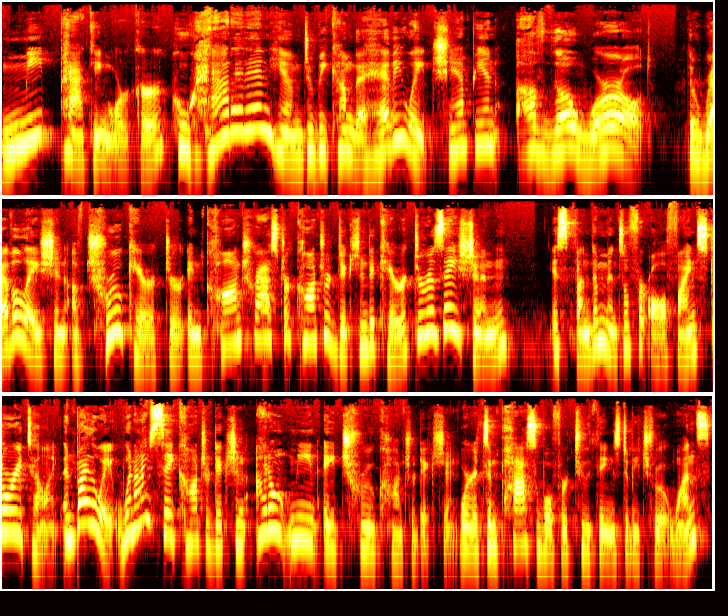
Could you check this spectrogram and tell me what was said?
meat packing worker who had it in him to become the heavyweight champion of the world. The revelation of true character in contrast or contradiction to characterization is fundamental for all fine storytelling. And by the way, when I say contradiction, I don't mean a true contradiction where it's impossible for two things to be true at once.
